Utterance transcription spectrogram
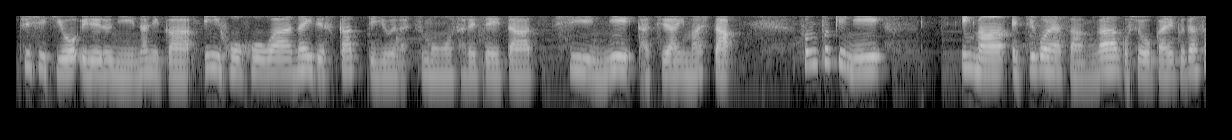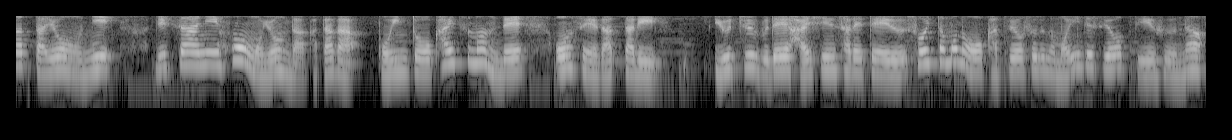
知識を入れるに何かいい方法はないですかっていうような質問をされていたシーンに立ち会いました。その時に今越後屋さんがご紹介くださったように実際に本を読んだ方がポイントをかいつまんで音声だったり YouTube で配信されているそういったものを活用するのもいいですよっていう風な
